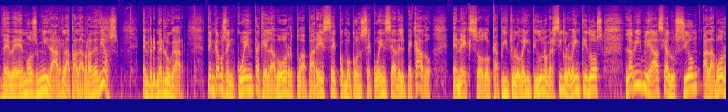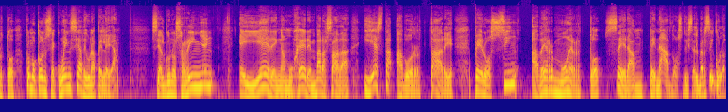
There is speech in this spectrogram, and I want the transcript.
debemos mirar la palabra de Dios. En primer lugar, tengamos en cuenta que el aborto aparece como consecuencia del pecado. En Éxodo capítulo 21 versículo 22, la Biblia hace alusión al aborto como consecuencia de una pelea. Si algunos riñen e hieren a mujer embarazada y ésta abortare, pero sin haber muerto, serán penados, dice el versículo.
